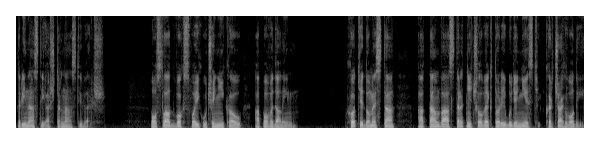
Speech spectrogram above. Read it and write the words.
13. a 14. verš. poslal dvoch svojich učeníkov a povedal im Chodte do mesta a tam vás stretne človek, ktorý bude niesť krčach vody.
